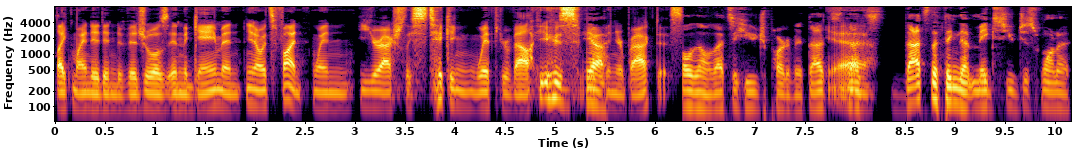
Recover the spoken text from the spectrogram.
like-minded individuals in the game and you know it's fun when you're actually sticking with your values Yeah. within your practice Oh no, that's a huge part of it. That's Yeah. that's that's the thing that makes you just want to.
